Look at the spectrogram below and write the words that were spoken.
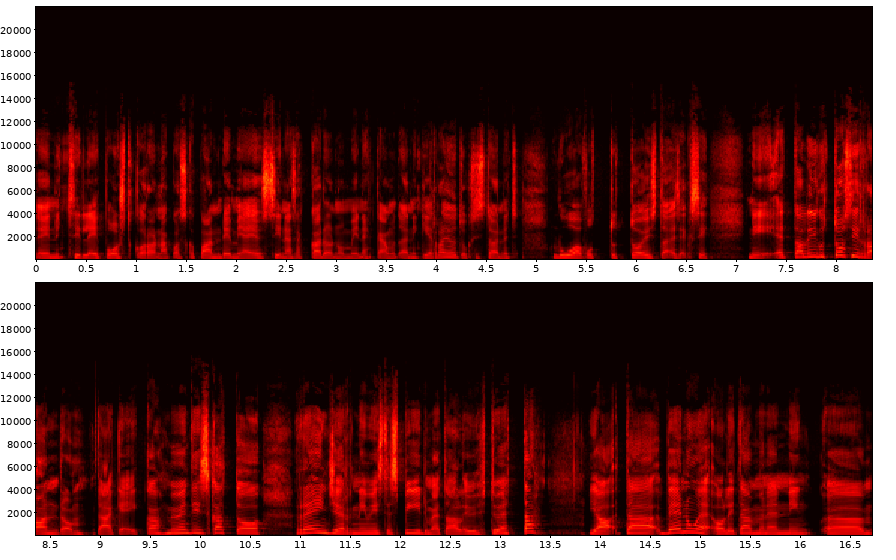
ei nyt silleen post-korona, koska pandemia ei ole sinänsä kadonnut minnekään, mutta ainakin rajoituksista on nyt luovuttu toistaiseksi. Niin, että oli niin tosi random tämä keikka. Me mentiin siis katsoa Ranger-nimistä speed metal-yhtyettä, ja tämä Venue oli tämmöinen niin, öö,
